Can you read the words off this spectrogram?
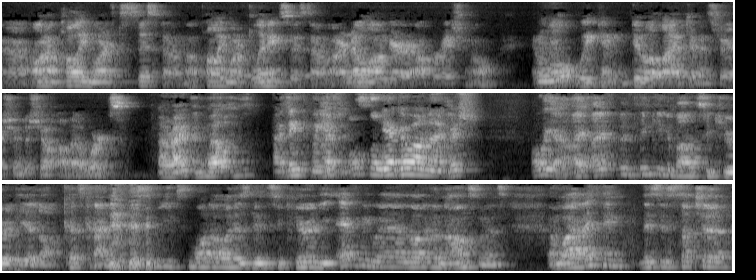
uh, on a polymorphed system, a polymorphed Linux system, are no longer operational. And mm-hmm. we'll, we can do a live demonstration to show how that works. All right. Well, I think we have to. Also, yeah, go on, uh, Chris. Oh yeah, I, I've been thinking about security a lot because kind of this week's motto has been security everywhere, a lot of announcements. And why I think this is such a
